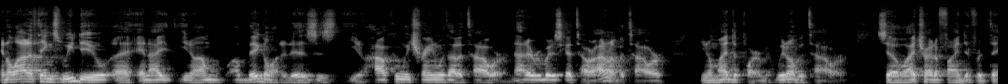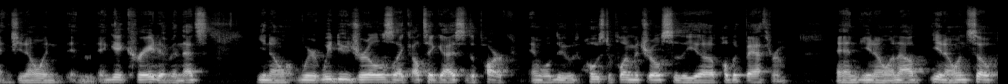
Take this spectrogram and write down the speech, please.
and a lot of things we do. Uh, and I, you know, I'm, I'm big on it. Is is you know how can we train without a tower? Not everybody's got a tower. I don't have a tower. You know, my department we don't have a tower, so I try to find different things. You know, and and, and get creative, and that's you know we we do drills like I'll take guys to the park and we'll do host deployment drills to the uh, public bathroom and you know and i'll you know and so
